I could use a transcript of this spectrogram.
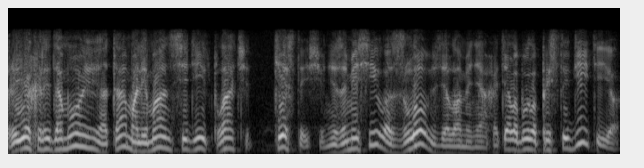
Приехали домой, а там Алиман сидит, плачет. Тесто еще не замесило, зло взяло меня, хотела было пристыдить ее.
